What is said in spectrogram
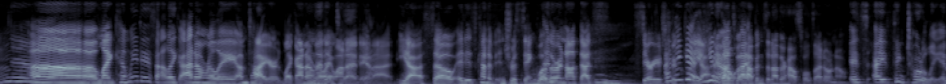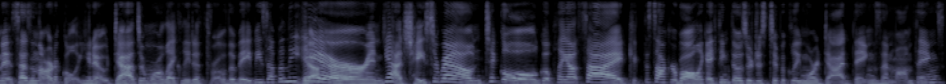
Nah. uh, like, can we do something? Like, I don't really, I'm tired. Like, I don't really want to do yeah. that. Yeah. So it is kind of interesting whether or not that's stereotypical. I think it- yeah, you know, that's what I- happens in other households. I don't know. It's I think totally. And it says in the article, you know, dads are more likely to throw the babies up in the Yeah. air and yeah, chase around, tickle, go play outside, kick the soccer ball. Like I think those are just typically more dad things than mom things.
